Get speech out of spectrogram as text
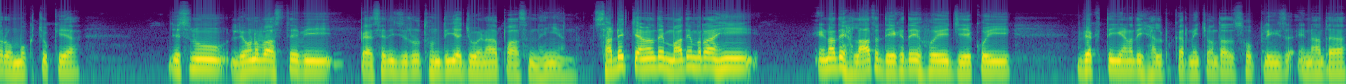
ਘਰੋਂ ਮੁੱਕ ਚੁੱਕਿਆ ਜਿਸ ਨੂੰ ਲਿਆਉਣ ਵਾਸਤੇ ਵੀ ਪੈਸੇ ਦੀ ਜ਼ਰੂਰਤ ਹੁੰਦੀ ਹੈ ਜੋ ਇਹਨਾਂ ਪਾਸ ਨਹੀਂ ਹਨ। ਸਾਡੇ ਚੈਨਲ ਦੇ ਮਾਧਿਅਮ ਰਾਹੀਂ ਇਹਨਾਂ ਦੇ ਹਾਲਾਤ ਦੇਖਦੇ ਹੋਏ ਜੇ ਕੋਈ ਵਿਅਕਤੀ ਇਹਨਾਂ ਦੀ ਹੈਲਪ ਕਰਨੀ ਚਾਹੁੰਦਾ ਤਾਂ ਸੋ ਪਲੀਜ਼ ਇਹਨਾਂ ਦਾ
